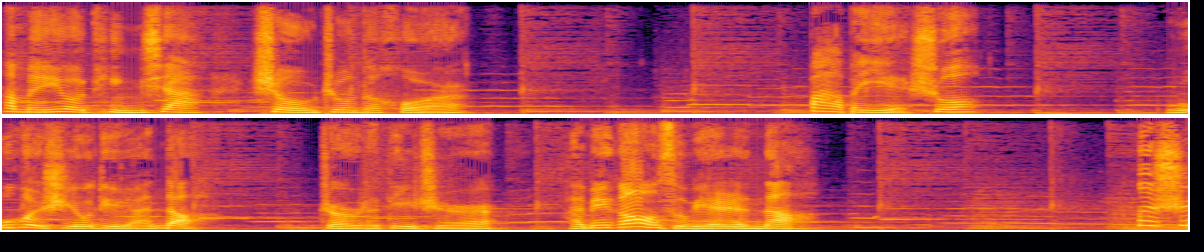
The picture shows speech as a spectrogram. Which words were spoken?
他没有停下手中的活儿。爸爸也说，不会是邮递员的，这儿的地址还没告诉别人呢。可是，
